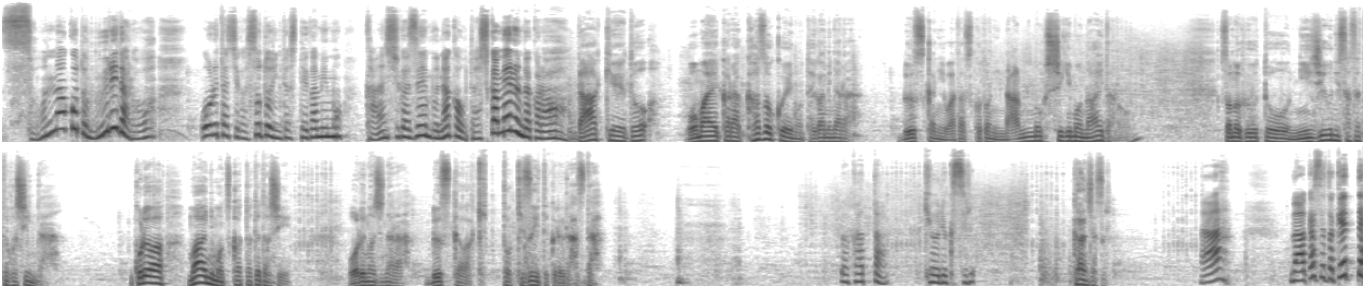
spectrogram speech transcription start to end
そんなこと無理だろ。俺たちが外に出す手紙も監視が全部中を確かめるんだから。だけどお前から家族への手紙ならルスカに渡すことに何の不思議もないだろう。その封筒を二重にさせてほしいんだ。これは前にも使った手だし俺の字ならルスカはきっと気づいてくれるはずだ。分かった。協力する。感謝する。ああ任せとけって。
